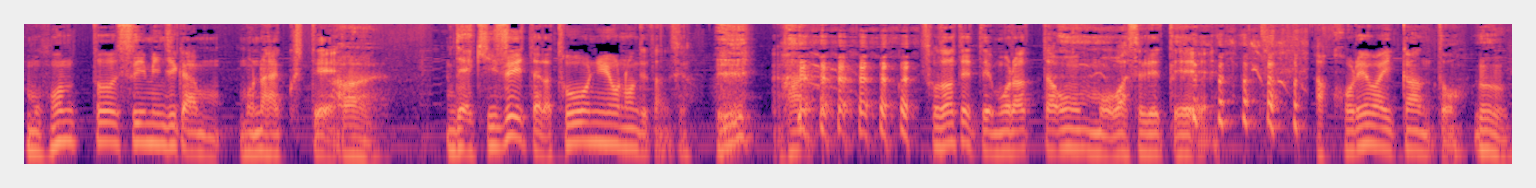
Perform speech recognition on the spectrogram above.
い。もう本当睡眠時間もなくて、はい。で気づいたら豆乳を飲んでたんですよ。え？はい、育ててもらった恩も忘れて あこれはいかんと。うん。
